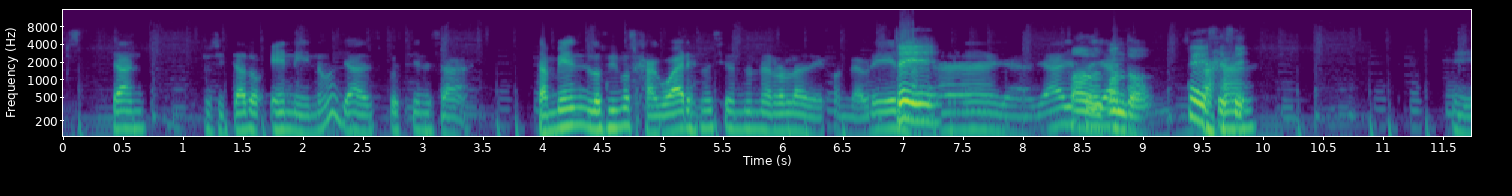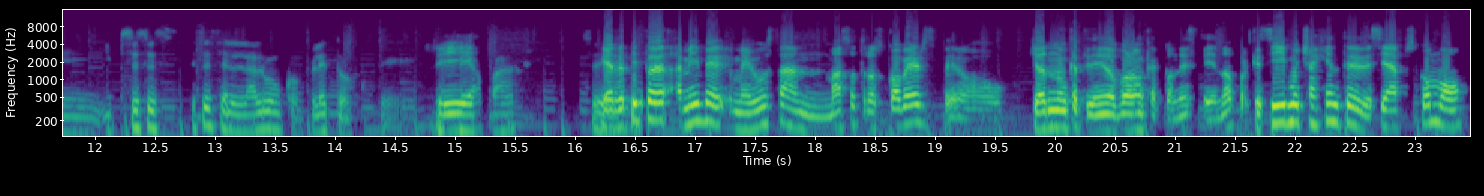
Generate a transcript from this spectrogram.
pues, se han suscitado N, ¿no? Ya después tienes a también los mismos jaguares, ¿no? Hicieron una rola de Juan Gabriel. Sí. Ah, ya, ya, ya, Todo el mundo. Sí, sí, sí. Eh, y pues ese es, ese es el álbum completo de, sí. sí. Que repito, a mí me, me, gustan más otros covers, pero yo nunca he tenido bronca con este, ¿no? Porque sí, mucha gente decía, pues, ¿cómo,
